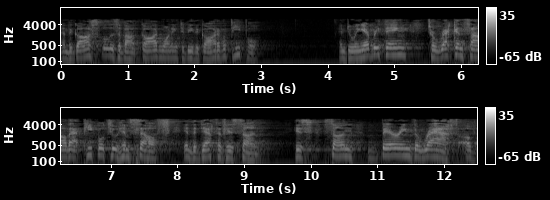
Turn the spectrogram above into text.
And the gospel is about God wanting to be the God of a people and doing everything to reconcile that people to himself in the death of his son. His son bearing the wrath of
